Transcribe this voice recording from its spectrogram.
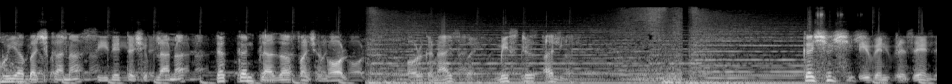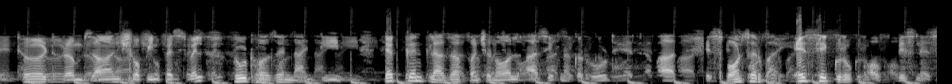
हो या बचकाना सीधे तशरीफ़ लाना Deccan plaza function hall organise by Mr. Ali. Kashish. Event present third Ramzan shopping festival 2019 Deccan plaza function hall Asif Nagar road Hyderabad sponsor by S A group of business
